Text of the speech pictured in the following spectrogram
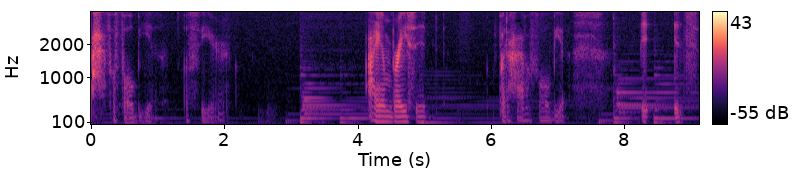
I have a phobia of fear. I embrace it, but I have a phobia. It it's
